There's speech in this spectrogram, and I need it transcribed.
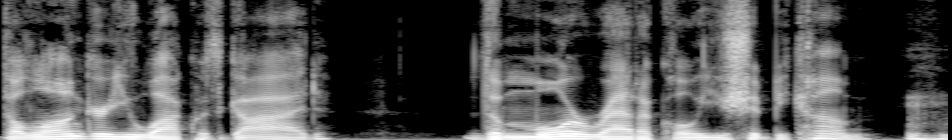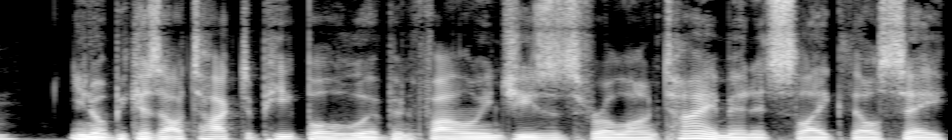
the longer you walk with God, the more radical you should become. Mm-hmm. You know, because I'll talk to people who have been following Jesus for a long time, and it's like they'll say,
